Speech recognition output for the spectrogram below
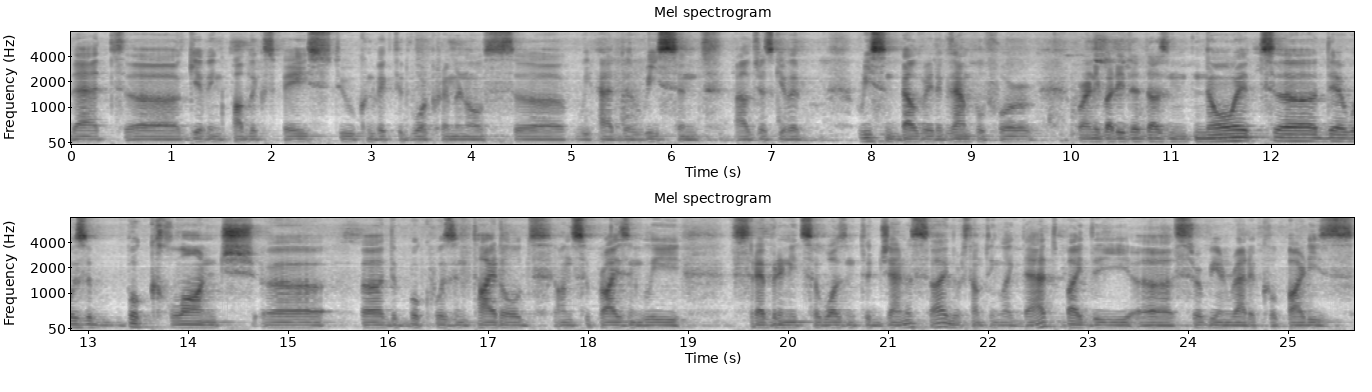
that uh, giving public space to convicted war criminals, uh, we've had a recent, I'll just give a recent Belgrade example for, for anybody that doesn't know it. Uh, there was a book launch. Uh, the book was entitled, unsurprisingly, Srebrenica wasn't a genocide or something like that by the Serbian Radical Party's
